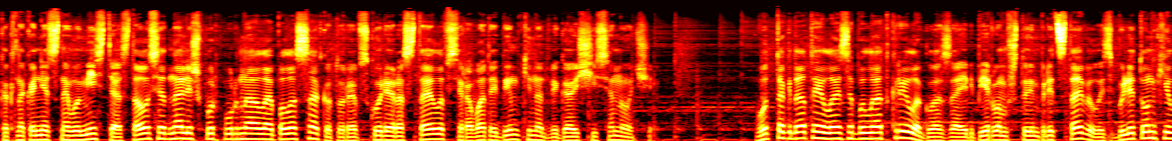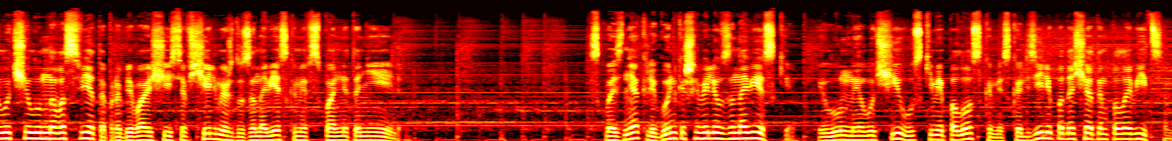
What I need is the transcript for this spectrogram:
как наконец на его месте осталась одна лишь пурпурно-алая полоса, которая вскоре растаяла в сероватой дымке надвигающейся ночи. Вот тогда-то Элайза была открыла глаза, и первым, что им представилось, были тонкие лучи лунного света, пробивающиеся в щель между занавесками в спальне Таниэля. Сквозняк легонько шевелил занавески, и лунные лучи узкими полосками скользили по дощатым половицам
